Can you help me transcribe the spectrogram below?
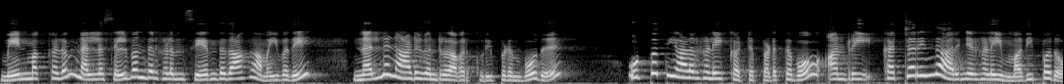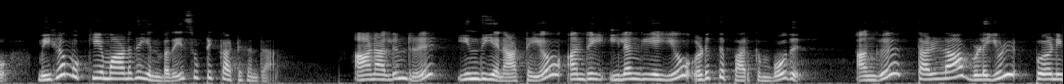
மேன்மக்களும் நல்ல செல்வந்தர்களும் சேர்ந்ததாக அமைவதே நல்ல நாடு என்று அவர் குறிப்பிடும்போது உற்பத்தியாளர்களை கட்டுப்படுத்தவோ அன்றி கற்றறிந்த அறிஞர்களை மதிப்பதோ மிக முக்கியமானது என்பதை சுட்டிக்காட்டுகின்றார். ஆனால் இன்று இந்திய நாட்டையோ அன்றி இலங்கையையோ எடுத்து பார்க்கும்போது அங்கு தள்ளா விளையுள் பேணி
